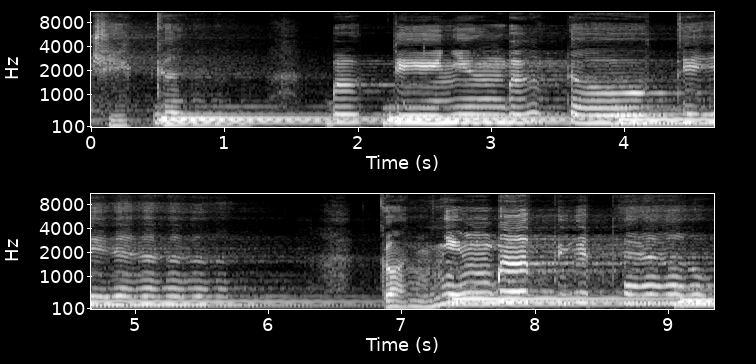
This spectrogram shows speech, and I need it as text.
chỉ cần bước đi những bước đầu tiên. Còn những bước tiếp theo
